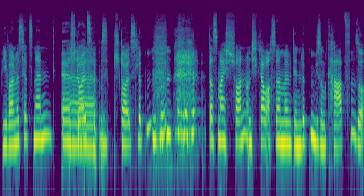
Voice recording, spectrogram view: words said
wie wollen wir es jetzt nennen? Äh, Stolzlippen. Äh, Stolzlippen. das mache ich schon. Und ich glaube auch so, wenn man mit den Lippen wie so ein Karpfen so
